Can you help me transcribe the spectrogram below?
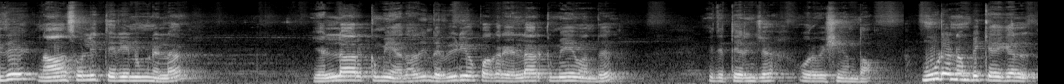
இது நான் சொல்லி தெரியணும்னு இல்லை. எல்லாருக்குமே அதாவது இந்த வீடியோ பார்க்குற எல்லாருக்குமே வந்து இது தெரிஞ்ச ஒரு விஷயம்தான். மூட நம்பிக்கைகள்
